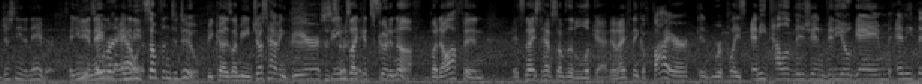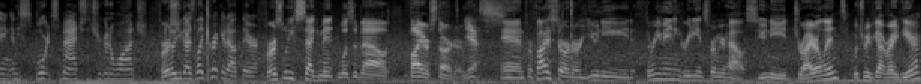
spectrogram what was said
You just need a neighbor. And you need a neighbor, and you need with. something to do because I mean, just having beer seems like it's good enough, but often it's nice to have something to look at. And I think a fire can replace any television, video game, anything, any sports match that you're gonna watch. I know First- you guys like cricket out there. First week's segment was about fire starter. Yes. And for fire starter, you need three main ingredients from your house. You need dryer lint, which we've got right here.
